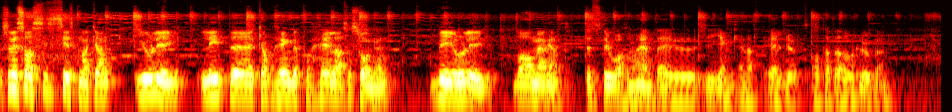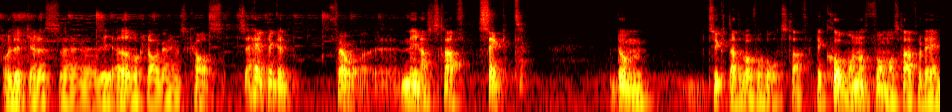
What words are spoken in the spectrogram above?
Som vi sa sist, sist Mackan. Euroleague lite kanske hängde på hela säsongen. Vi Euroleague, vad har mer hänt? Det stora som har hänt är ju egentligen att Elliot har tagit över klubben. Och lyckades eh, vid överklagan hos CAS så helt enkelt få eh, Milans straff sänkt. De tyckte att det var för hårt straff. Det kommer någon form av straff och det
